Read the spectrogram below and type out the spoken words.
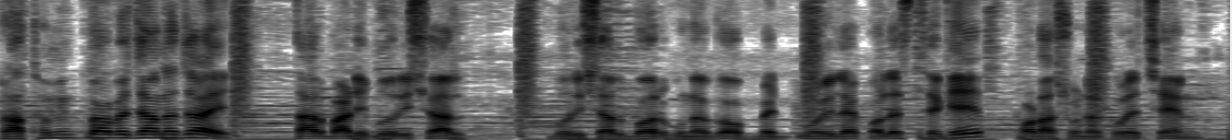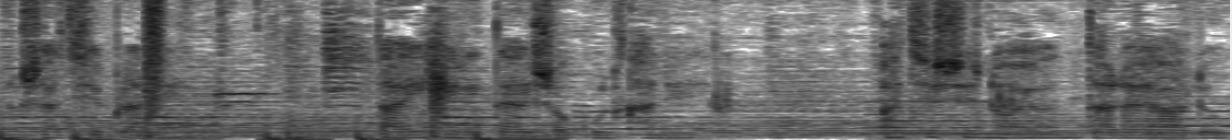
প্রাথমিকভাবে জানা যায়, তার বাড়ি বরিশাল। বরিশাল বরগুনা গভর্নমেন্ট মহিলা কলেজ থেকে পড়াশোনা করেছেন। আছে সে নয়ন তারায় আলোক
